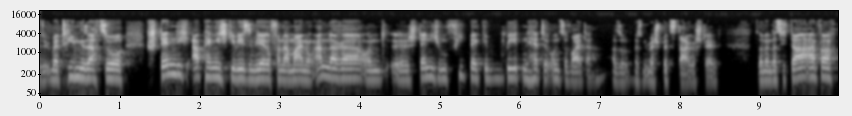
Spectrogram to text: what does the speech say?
also übertrieben gesagt, so ständig abhängig gewesen wäre von der Meinung anderer und äh, ständig um Feedback gebeten hätte und so weiter. Also ein bisschen überspitzt dargestellt. Sondern dass ich da einfach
